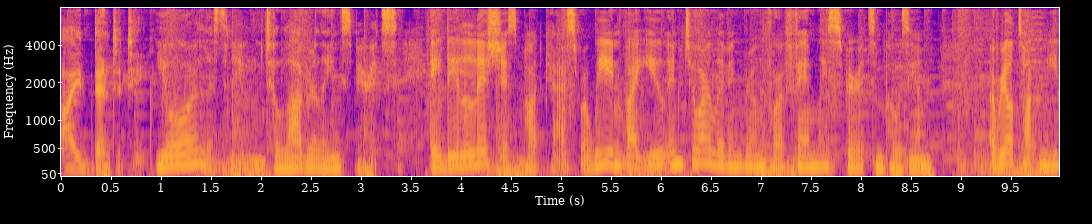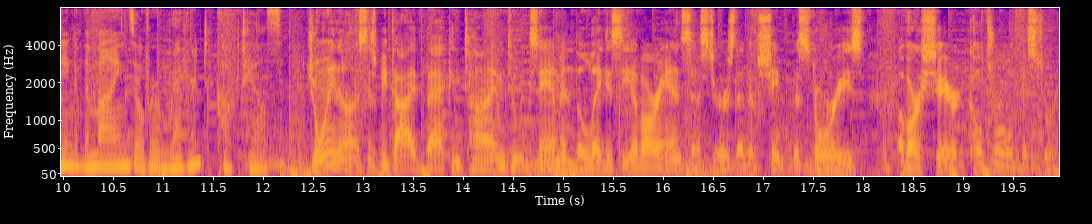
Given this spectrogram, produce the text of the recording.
identity. You're listening to Lager Lane Spirits, a delicious podcast where we invite you into our living room for a family spirit symposium, a real talk meeting of the minds over reverent cocktails. Join us as we dive back in time to examine the legacy of our ancestors that have shaped the stories of our shared cultural history.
